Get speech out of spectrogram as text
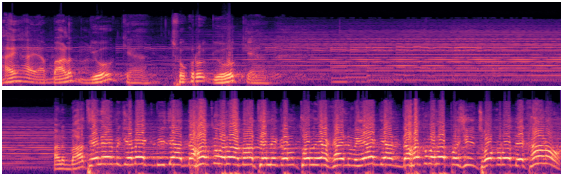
હાય હાય, આ બાળક ગયો ક્યાં? છોકરો ગયો ક્યાં? અને માથેલે એમ કે બીજા દહક વર્ષ માથેલી ગમથોલિયા ખાઈને વયા ગયા દહક વર્ષ પછી છોકરો દેખાણો.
